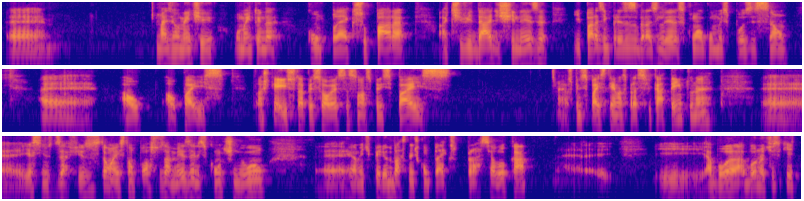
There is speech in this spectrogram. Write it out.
É, mas realmente momento ainda complexo para atividade chinesa e para as empresas brasileiras com alguma exposição é, ao, ao país. Então, acho que é isso, tá, pessoal? Essas são as principais, é, os principais temas para se ficar atento, né? É, e assim, os desafios estão aí, estão postos à mesa, eles continuam. É, realmente período bastante complexo para se alocar. É, e a boa, a boa notícia é que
